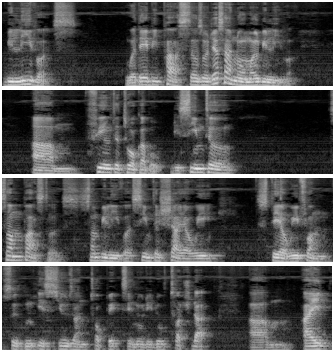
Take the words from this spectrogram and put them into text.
believers, whether they be pastors or just a normal believer, um, fail to talk about. They seem to, some pastors, some believers seem to shy away, stay away from certain issues and topics. You know, they don't touch that. Um, I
